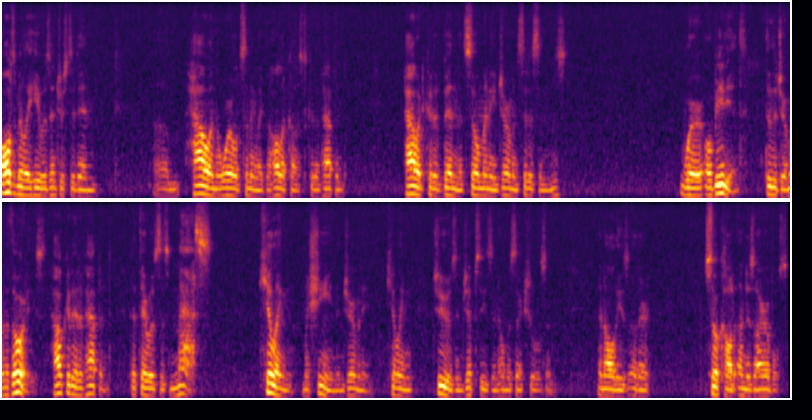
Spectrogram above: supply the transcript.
Ultimately, he was interested in um, how in the world something like the Holocaust could have happened. How it could have been that so many German citizens were obedient to the German authorities. How could it have happened that there was this mass killing machine in Germany, killing Jews and gypsies and homosexuals and, and all these other so-called undesirables?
